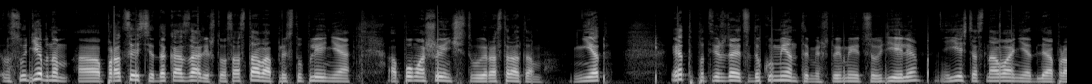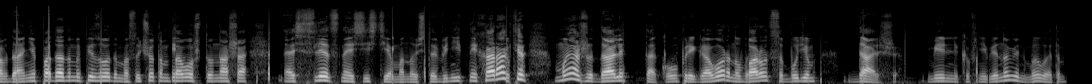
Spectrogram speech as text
в судебном э, процессе доказали, что состава преступления э, по мошенничеству и растратам нет. Это подтверждается документами, что имеются в деле. Есть основания для оправдания по данным эпизодам, а с учетом того, что наша следственная система носит обвинительный характер, мы ожидали такого приговора, но бороться будем дальше. Мельников не виновен, мы в этом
